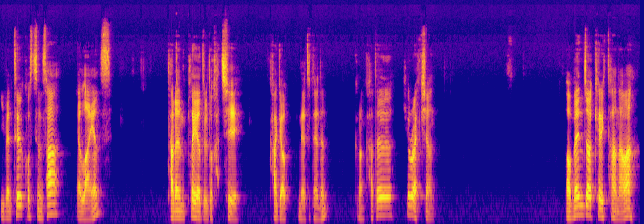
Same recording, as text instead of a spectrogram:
이벤트 코스튼 4 Alliance 다른 플레이어들도 같이 가격 내도 되는 그런 카드 Hero Action 어벤져 캐릭터 하나와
